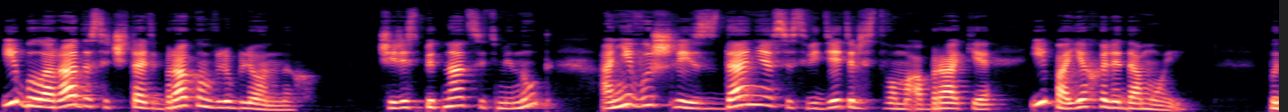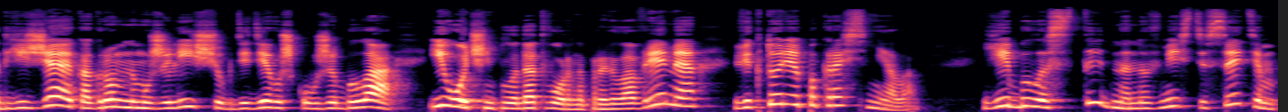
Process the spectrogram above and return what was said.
и была рада сочетать браком влюбленных. Через 15 минут они вышли из здания со свидетельством о браке и поехали домой. Подъезжая к огромному жилищу, где девушка уже была и очень плодотворно провела время, Виктория покраснела. Ей было стыдно, но вместе с этим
